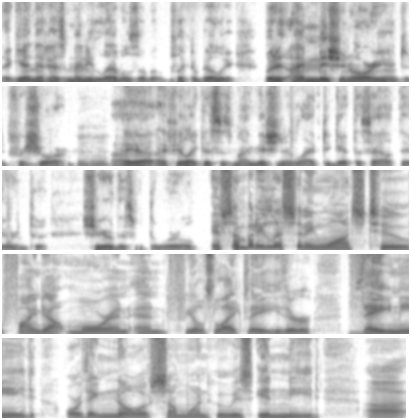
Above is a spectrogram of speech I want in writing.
Again, that has many levels of applicability. But it, I'm mission oriented for sure. Mhm. I uh, I feel like this is my mission in life to get this out there and to share this with the world. If somebody listening wants to find out more and, and feels like they either they need or they know of someone who is in need, uh,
